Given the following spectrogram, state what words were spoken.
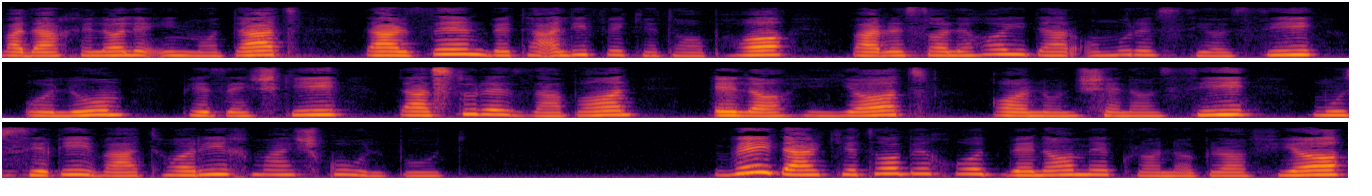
و در خلال این مدت در ذهن به تعلیف کتابها و رساله هایی در امور سیاسی، علوم، پزشکی، دستور زبان، الهیات، قانونشناسی، موسیقی و تاریخ مشغول بود. وی در کتاب خود به نام کرونوگرافیا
